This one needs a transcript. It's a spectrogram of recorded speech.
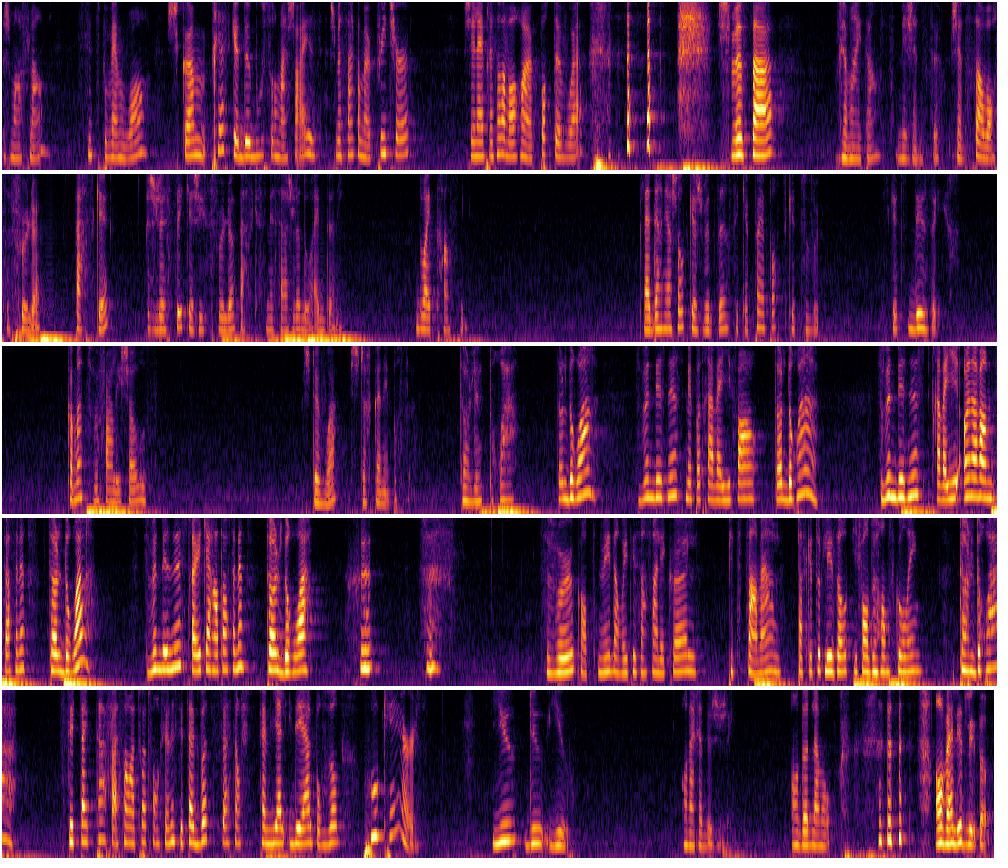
je m'enflamme. Si tu pouvais me voir, je suis comme presque debout sur ma chaise. Je me sens comme un preacher. J'ai l'impression d'avoir un porte-voix. je me sens vraiment intense, mais j'aime ça. J'aime ça avoir ce feu-là parce que je le sais que j'ai ce feu-là parce que ce message-là doit être donné, doit être transmis. la dernière chose que je veux te dire, c'est que peu importe ce que tu veux, ce que tu désires, comment tu veux faire les choses, je te vois, puis je te reconnais pour ça. Tu as le droit. Tu as le droit. Tu veux une business, mais pas travailler fort, tu as le droit. Tu veux une business, puis travailler un avant-midi par semaine, tu as le droit. Tu veux une business, travailler 40 heures semaine, tu as le droit. tu veux continuer d'envoyer tes enfants à l'école, puis tu te sens mal, parce que tous les autres, ils font du homeschooling, tu as le droit. C'est peut-être ta façon à toi de fonctionner, c'est peut-être votre situation familiale idéale pour vous autres. Who cares? You do you. On arrête de juger. On donne l'amour. on valide les autres.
